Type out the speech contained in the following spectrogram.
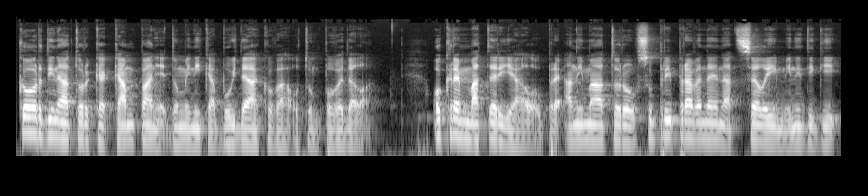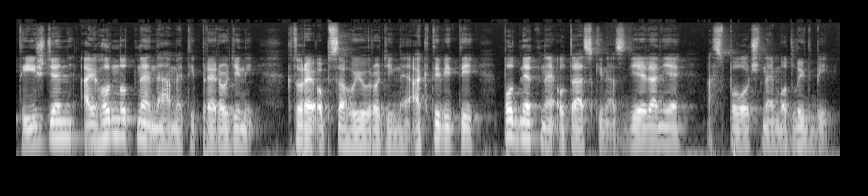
Koordinátorka kampane Dominika Bujdáková o tom povedala. Okrem materiálov pre animátorov sú pripravené na celý Minidigi týždeň aj hodnotné námety pre rodiny, ktoré obsahujú rodinné aktivity, podnetné otázky na zdieľanie a spoločné modlitby.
